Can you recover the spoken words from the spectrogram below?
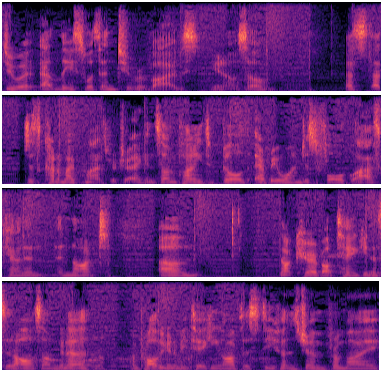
do it at least within two revives, you know, so that's that's just kind of my plans for Dragon. So I'm planning to build everyone just full glass cannon and not um, not care about tankiness at all. So I'm gonna I'm probably gonna be taking off this defense gem from my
